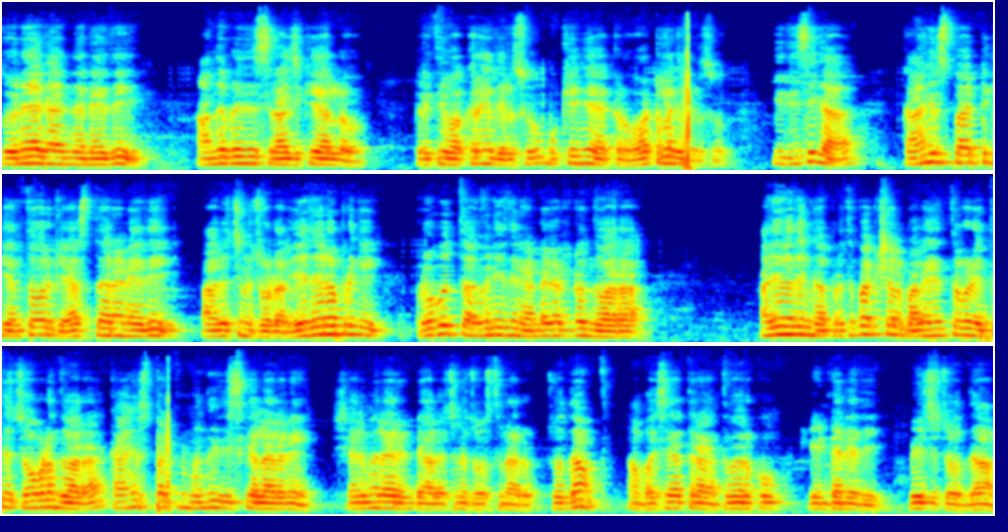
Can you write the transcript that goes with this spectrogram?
సోనియా గాంధీ అనేది ఆంధ్రప్రదేశ్ రాజకీయాల్లో ప్రతి ఒక్కరికి తెలుసు. ముఖ్యంగా అక్కడ ఓటర్లకు తెలుసు. ఈ దిశగా కాంగ్రెస్ పార్టీకి ఎంతవరకు వేస్తారనేది ఆలోచన చూడాలి. ఏదైనప్పటికీ ప్రభుత్వ అవినీతిని ఎండగట్టడం ద్వారా అదేవిధంగా ప్రతిపక్షాల బలహీనత కూడా ఎత్తి చూపడం ద్వారా కాంగ్రెస్ పార్టీని ముందుకు తీసుకెళ్ళాలని షర్మిలారెడ్డి ఆలోచన చూస్తున్నారు. చూద్దాం ఆ బస్ యాత్ర ఎంతవరకు ఏంటనేది వేచి చూద్దాం.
